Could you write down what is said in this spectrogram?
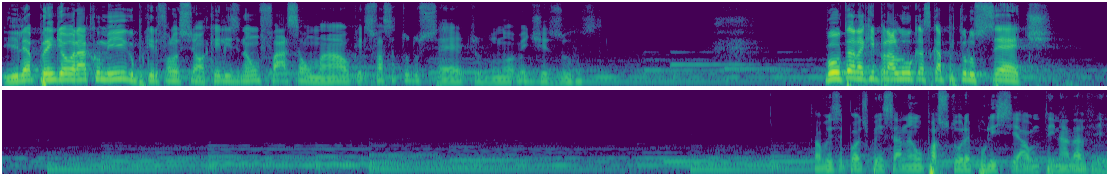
E ele aprende a orar comigo, porque ele falou assim: ó, que eles não façam mal, que eles façam tudo certo, em nome de Jesus. Voltando aqui para Lucas capítulo 7. Talvez você pode pensar, não, o pastor é policial, não tem nada a ver.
